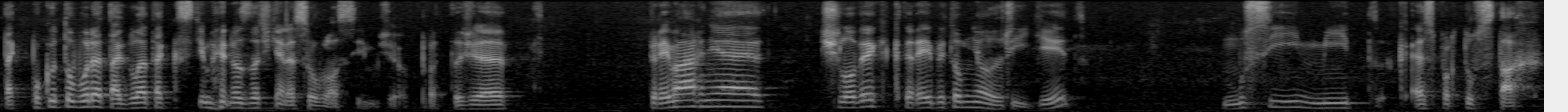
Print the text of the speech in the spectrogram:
tak pokud to bude takhle, tak s tím jednoznačně nesouhlasím, že jo? protože primárně člověk, který by to měl řídit, musí mít k e-sportu vztah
